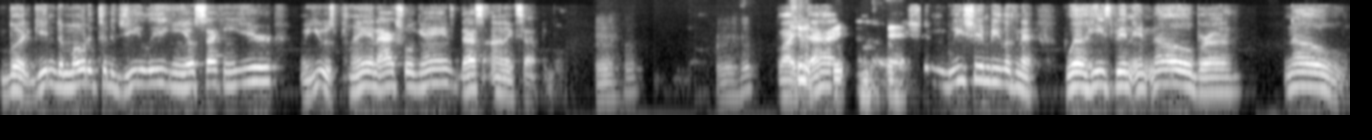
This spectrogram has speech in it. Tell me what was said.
but getting demoted to the G League in your second year when you was playing actual games, that's unacceptable. Mm-hmm. Mm-hmm. Like that, we shouldn't, we shouldn't be looking at. Well, he's been in. No, bro, no.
